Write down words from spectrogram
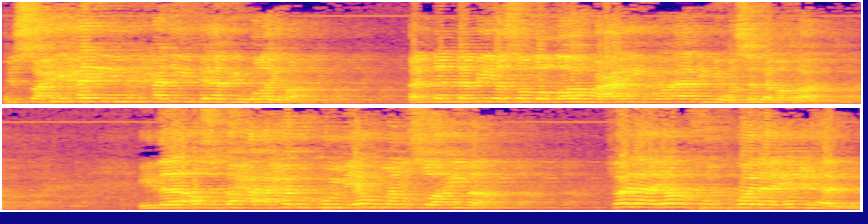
في الصحيحين من حديث أبي هريرة أن النبي صلى الله عليه وآله وسلم قال إذا أصبح أحدكم يوما صائما فلا يرفث ولا يجهل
